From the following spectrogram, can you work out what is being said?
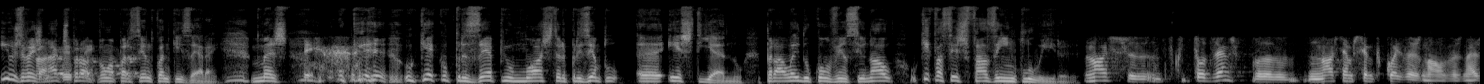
E os Reis Pronto, Magos, pronto, vão aparecendo quando quiserem. Mas o que, o que é que o presépio mostra, por exemplo, eh, este ano? Para além do convencional, o que é que vocês fazem incluir? Nós, eh, todos os anos, eh, nós temos sempre coisas novas, né?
